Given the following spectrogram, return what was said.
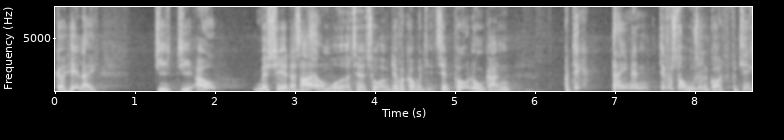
gør heller ikke. De, de afmarcherer deres eget område og territorium. Derfor kommer de tæt på nogle gange. Og det, der er en anden, det forstår russerne godt, for de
